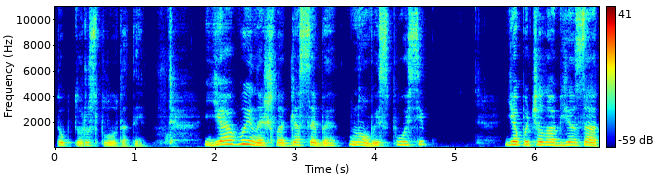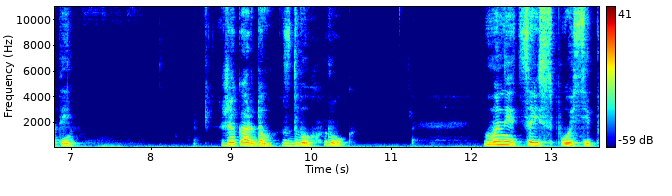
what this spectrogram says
тобто розплутати. Я винайшла для себе новий спосіб. Я почала в'язати жакардом з двох рук. Мене цей спосіб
